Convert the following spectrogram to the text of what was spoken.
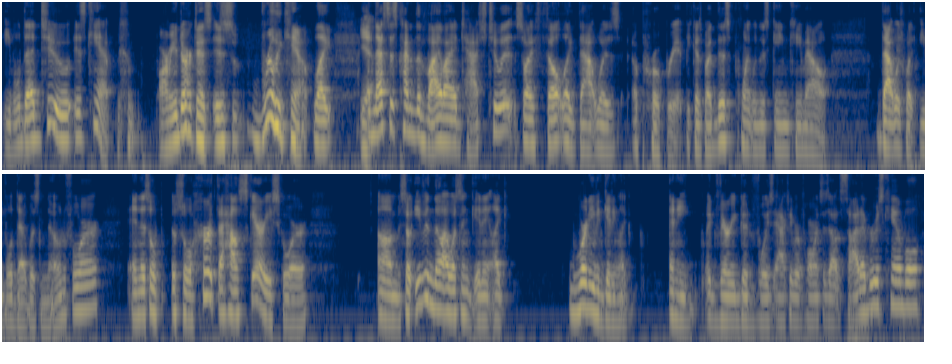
Evil Dead Two is camp. Army of Darkness is really camp. Like Yeah. and that's just kind of the vibe I attached to it. So I felt like that was appropriate because by this point, when this game came out, that was what Evil Dead was known for, and this will this will hurt the How Scary score. Um, so even though I wasn't getting like, we weren't even getting like any like very good voice acting performances outside of Bruce Campbell,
